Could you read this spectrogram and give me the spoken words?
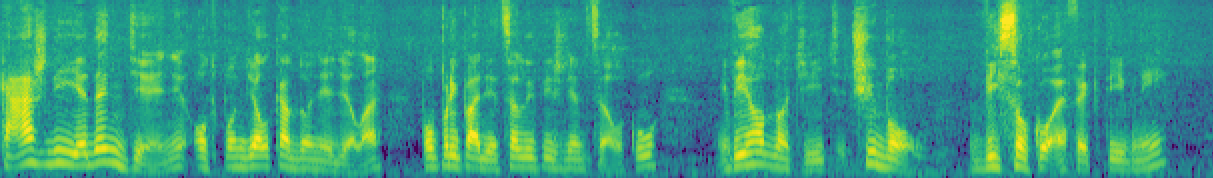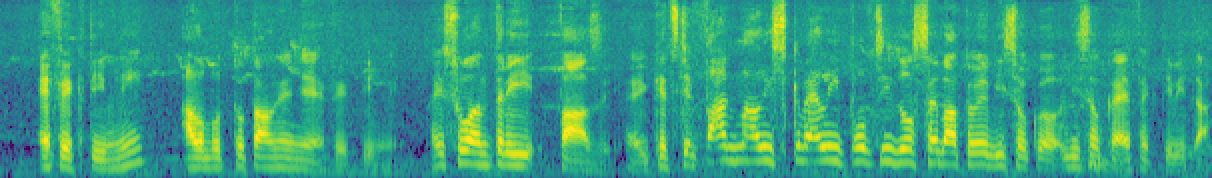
každý jeden deň od pondelka do nedele, po prípade celý týždeň celku, vyhodnotiť, či bol vysoko efektívny, efektívny alebo totálne neefektívny. Hej, sú len tri fázy. Hej. Keď ste fakt mali skvelý pocit do seba, to je vysoko, vysoká efektivita.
